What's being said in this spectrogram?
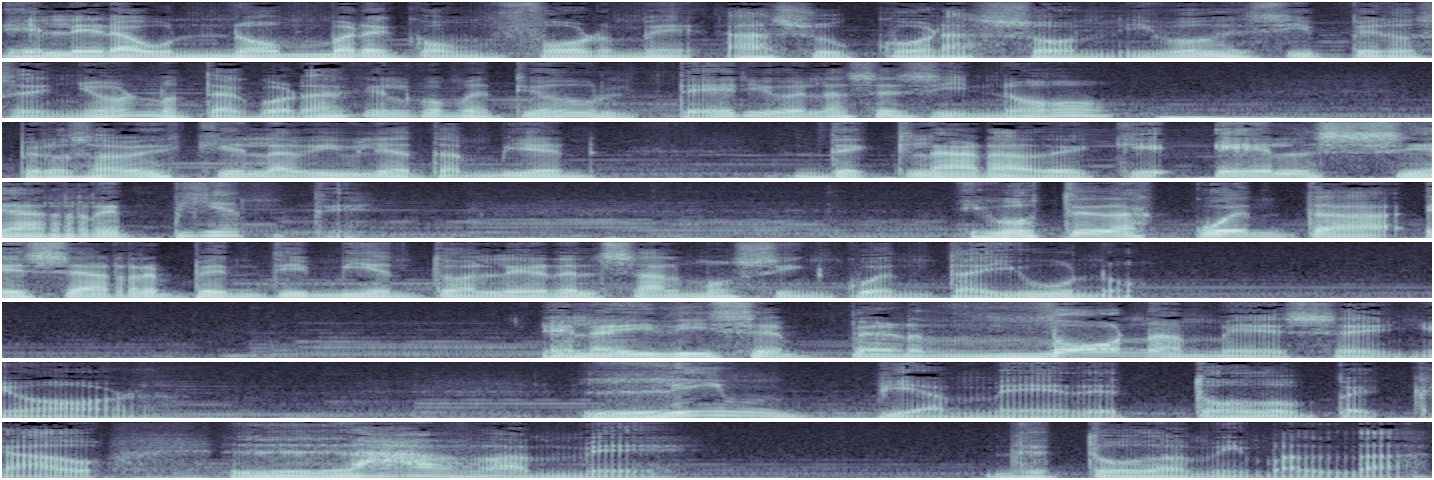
él era un hombre conforme a su corazón. Y vos decís, pero Señor, ¿no te acordás que él cometió adulterio? Él asesinó. Pero sabes que la Biblia también declara de que él se arrepiente. Y vos te das cuenta ese arrepentimiento al leer el Salmo 51. Él ahí dice, perdóname Señor, límpiame de todo pecado, lávame de toda mi maldad.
